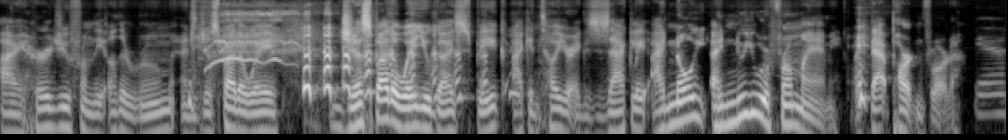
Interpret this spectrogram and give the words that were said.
"I heard you from the other room and just by the way, just by the way you guys speak, I can tell you're exactly I know I knew you were from Miami, like that part in Florida." Yeah.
